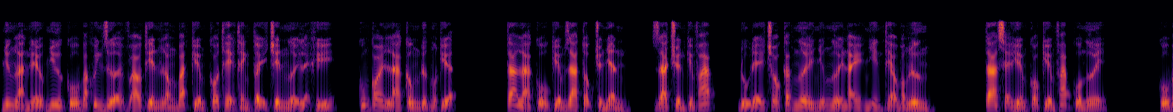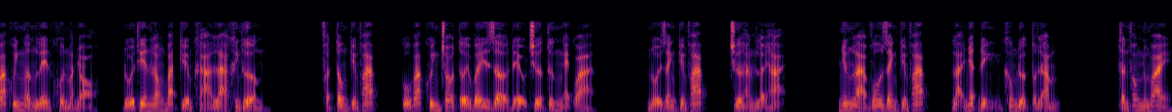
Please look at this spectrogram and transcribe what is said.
nhưng là nếu như cố Bắc huynh dựa vào Thiên Long bắt kiếm có thể thanh tẩy trên người lệ khí, cũng coi là công đức một kiện. Ta là cổ kiếm gia tộc truyền nhân, gia truyền kiếm pháp, đủ để cho các ngươi những người này nhìn theo bóng lưng. Ta sẽ hiếm có kiếm pháp của ngươi. Cố bác huynh ngẩng lên khuôn mặt nhỏ, đối thiên long bát kiếm khá là khinh thường. Phật tông kiếm pháp, cố bác huynh cho tới bây giờ đều chưa từng nghe qua. Nổi danh kiếm pháp, chưa hẳn lợi hại. Nhưng là vô danh kiếm pháp, lại nhất định không được tốt lắm. Thần Phong nhún vai,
